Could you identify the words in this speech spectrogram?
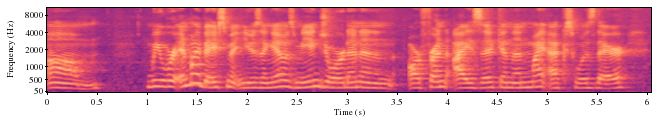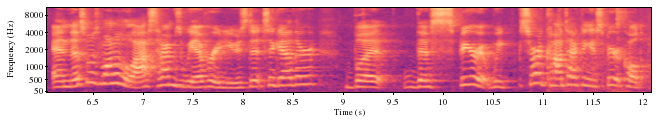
Um, we were in my basement using it. It was me and Jordan and our friend Isaac, and then my ex was there. And this was one of the last times we ever used it together. But the spirit, we started contacting a spirit called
